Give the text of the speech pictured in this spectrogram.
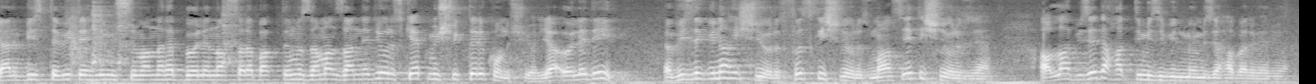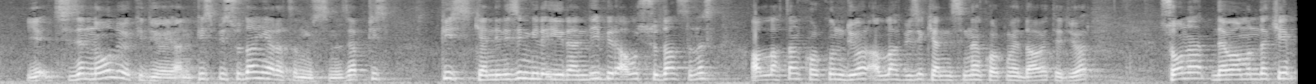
Yani biz tevhid ehli Müslümanlar hep böyle naslara baktığımız zaman zannediyoruz ki hep müşrikleri konuşuyor. Ya öyle değil. Ya biz de günah işliyoruz, fısk işliyoruz, masiyet işliyoruz yani. Allah bize de haddimizi bilmemizi haber veriyor. Ya, size ne oluyor ki diyor yani pis bir sudan yaratılmışsınız. Ya pis pis kendinizin bile iğrendiği bir avuç sudansınız. Allah'tan korkun diyor. Allah bizi kendisinden korkmaya davet ediyor. Sonra devamındaki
